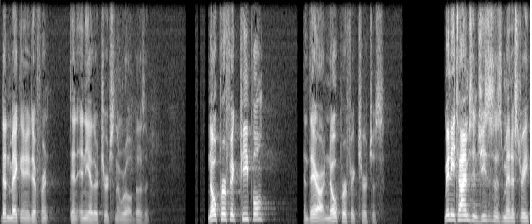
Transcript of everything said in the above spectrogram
doesn't make any different than any other church in the world, does it? No perfect people, and there are no perfect churches. Many times in Jesus' ministry,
